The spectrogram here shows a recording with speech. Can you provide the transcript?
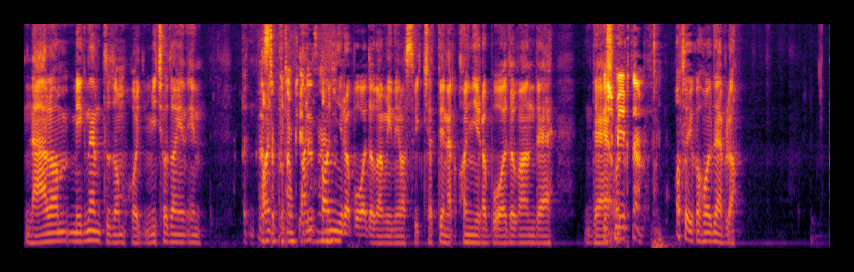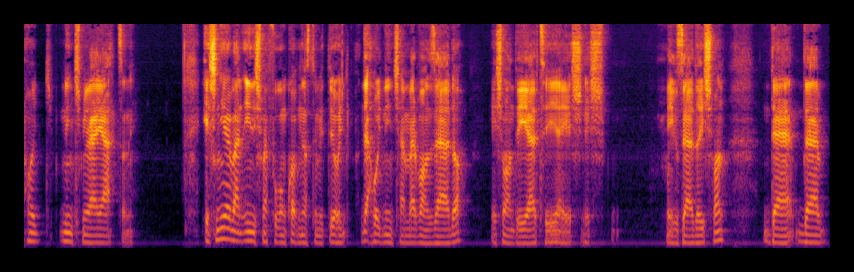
Nálam még nem tudom, hogy micsoda, én, én Ezt akartam kérdezni. annyira boldogan vinném a Switch-et, tényleg annyira boldogan, de, de És ott, miért nem? ott vagyok, ahol Devla, hogy nincs mivel játszani. És nyilván én is meg fogom kapni azt, amit ő, hogy dehogy nincsen, mert van Zelda, és van DLC-je, és, és még Zelda is van, de, de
